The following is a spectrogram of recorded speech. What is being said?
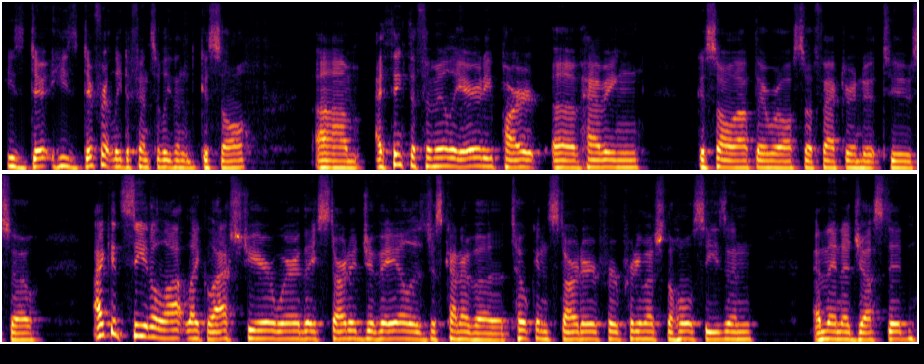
He's di- he's differently defensively than Gasol. Um, I think the familiarity part of having Gasol out there will also factor into it too. So I could see it a lot like last year where they started JaVale as just kind of a token starter for pretty much the whole season and then adjusted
